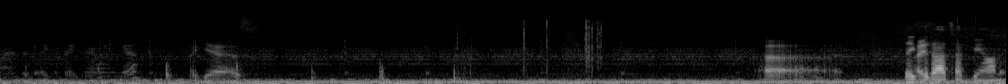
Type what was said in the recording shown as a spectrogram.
want to just take a picture and we can go? I guess. Uh, I think I- the dots have to be on it.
